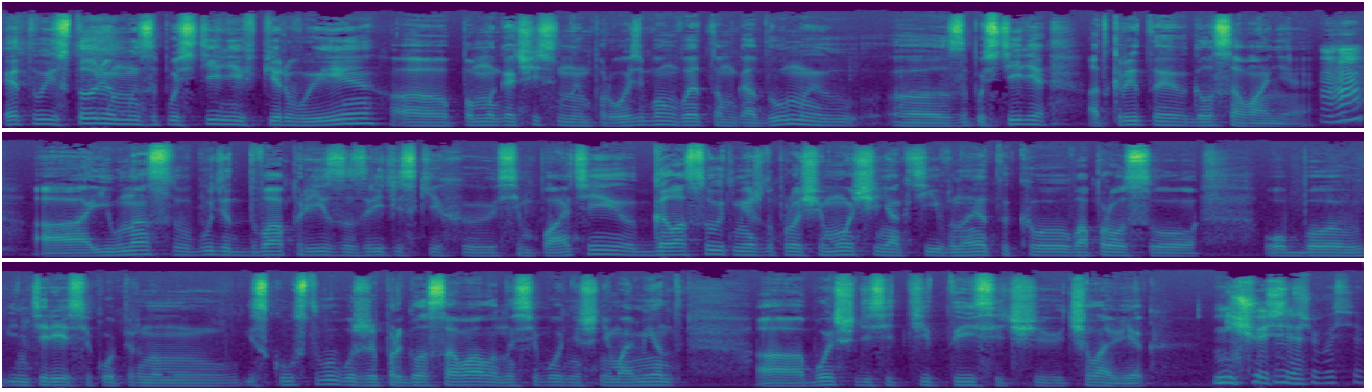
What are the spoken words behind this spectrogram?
эту историю мы запустили впервые э, по многочисленным просьбам. В этом году мы э, запустили открытое голосование. А, и у нас будет два приза зрительских э, симпатий. Голосуют, между прочим, очень активно. Это к вопросу об э, интересе к оперному искусству. Уже проголосовало на сегодняшний момент э, больше 10 тысяч человек. Ничего себе. Ничего себе.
